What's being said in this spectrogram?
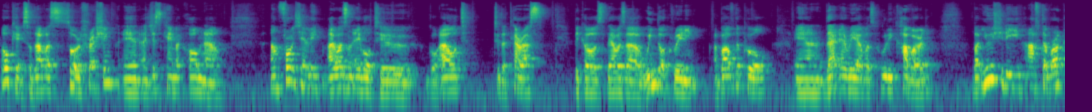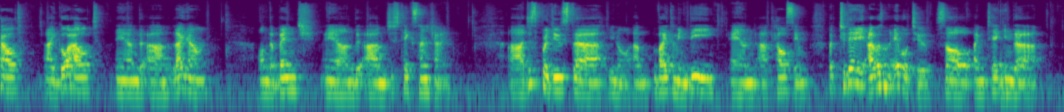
Okay, so that was so refreshing and I just came back home now. Unfortunately, I wasn't able to go out to the terrace because there was a window cleaning above the pool and that area was fully covered. But usually after workout, I go out and um, lie down on the bench and um, just take sunshine. Uh, just produced uh, you know um, vitamin D and uh, calcium but today I wasn't able to so I'm taking the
